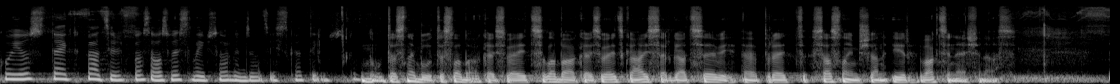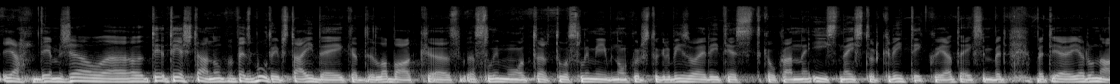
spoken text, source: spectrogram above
Ko jūs teiktu, kāds ir Pasaules veselības organizācijas skatījums? Nu, tas nebūtu tas labākais veids. Labākais veids, kā aizsargāt sevi eh, pret saslimšanu, ir vakcinēšanās. Jā, diemžēl tie, tieši tā, nu, pēc būtības tā ideja, ka labāk slimot ar to slimību, no kuras tu gribi izvairīties, kaut kā ne, īsti neiztur kritiku. Ja, teiksim, bet, bet ja, runā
